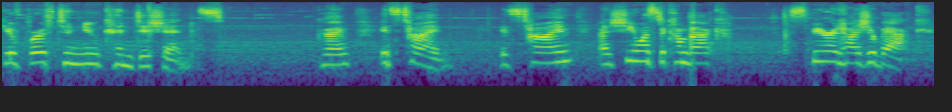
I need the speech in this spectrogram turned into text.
give birth to new conditions. Okay? It's time. It's time and she wants to come back. Spirit has your back.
